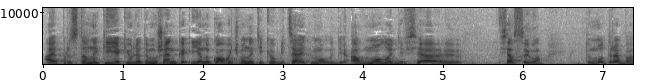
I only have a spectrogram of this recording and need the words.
А представники, як Юлія Тимошенко і Янукович, вони тільки обіцяють молоді, а в молоді вся, е, вся сила. Тому треба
